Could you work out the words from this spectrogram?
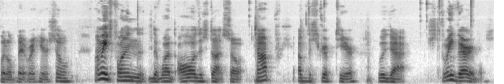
little bit right here. So let me explain the, the, what all this does. So top of the script here, we got three variables.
